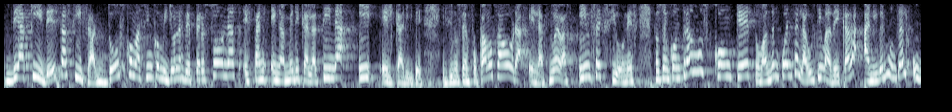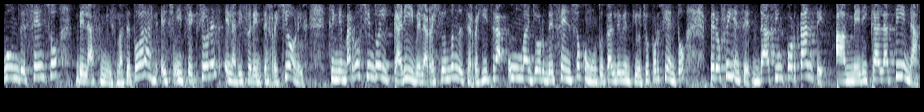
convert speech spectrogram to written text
De aquí, de esta cifra, 2,5 millones de personas están en América Latina y el Caribe. Y si nos enfocamos ahora en las nuevas infecciones, nos encontramos con que, tomando en cuenta la última década, a nivel mundial hubo un descenso de las mismas, de todas las infecciones en las diferentes regiones. Sin embargo, siendo el Caribe la región donde se registra un mayor descenso, con un total de 28%, pero fíjense, dato importante, América Latina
